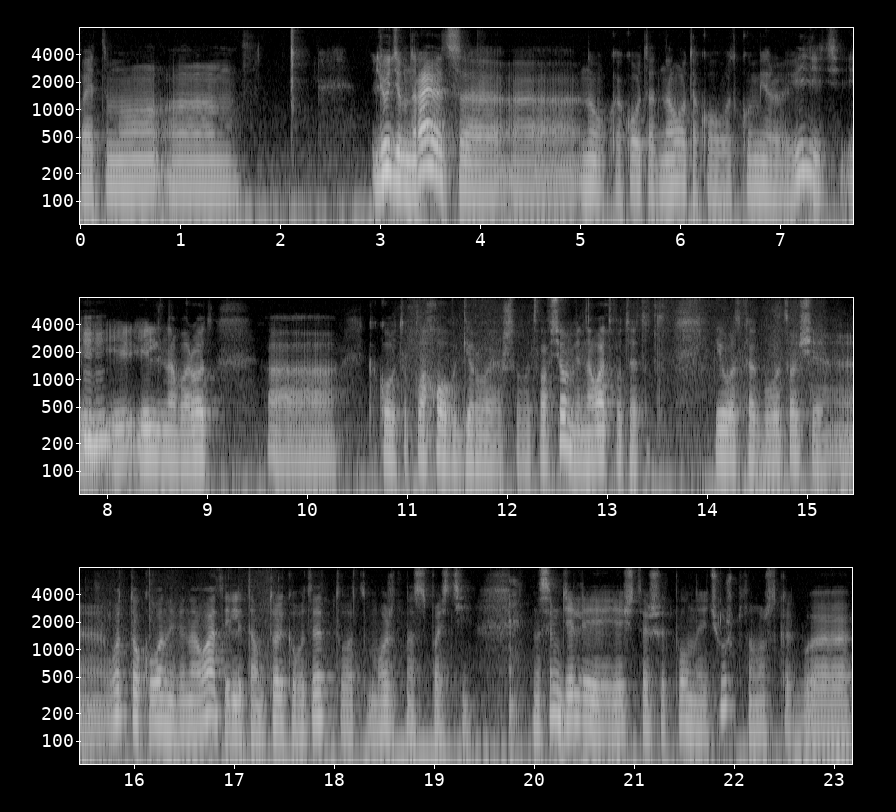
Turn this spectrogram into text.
Поэтому э, людям нравится, э, ну, какого-то одного такого вот кумира видеть, mm-hmm. и, и, или наоборот, э, какого-то плохого героя, что вот во всем виноват вот этот. И вот как бы вот вообще, э, вот только он и виноват, или там только вот этот вот может нас спасти. На самом деле, я считаю, что это полная чушь, потому что как бы,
